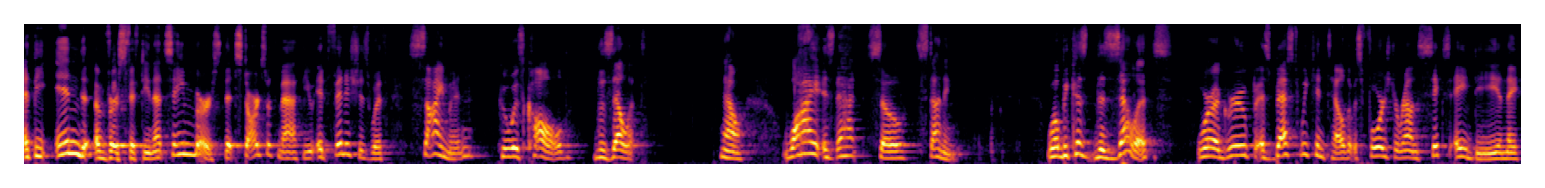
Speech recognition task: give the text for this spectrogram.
at the end of verse 15, that same verse that starts with Matthew, it finishes with Simon, who was called the Zealot. Now, why is that so stunning? Well, because the Zealots were a group, as best we can tell, that was forged around 6 AD, and they,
